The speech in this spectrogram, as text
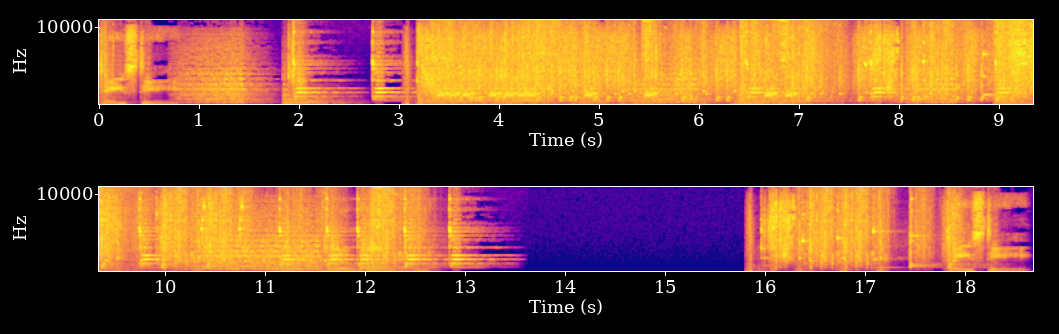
Tasty. Tasty.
